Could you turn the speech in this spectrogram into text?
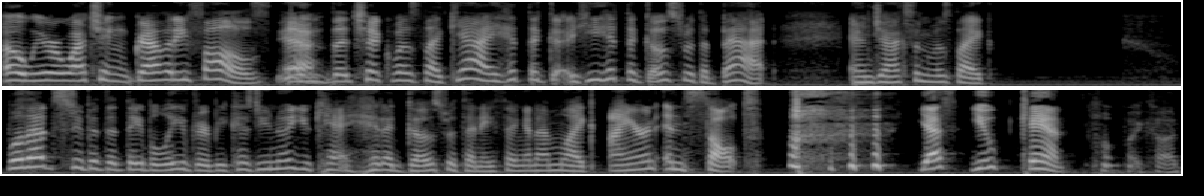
Oh, we were watching Gravity Falls, Yeah. and the chick was like, "Yeah, I hit the he hit the ghost with a bat," and Jackson was like, "Well, that's stupid that they believed her because you know you can't hit a ghost with anything." And I'm like, "Iron and salt." yes, you can. Oh my god.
